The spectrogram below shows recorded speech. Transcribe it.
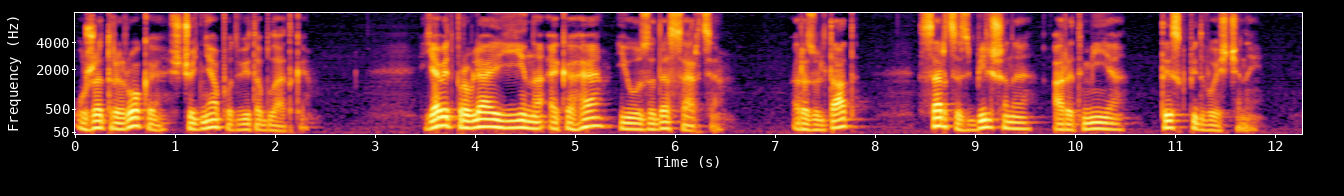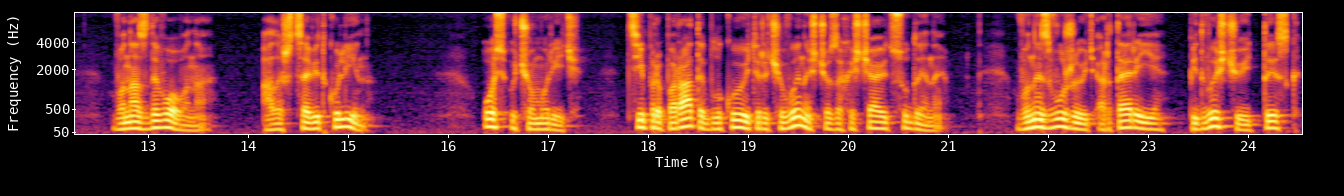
Уже три роки щодня по дві таблетки. Я відправляю її на ЕКГ і УЗД серця. Результат серце збільшене, аритмія, тиск підвищений. Вона здивована, але ж це від колін. Ось у чому річ. Ці препарати блокують речовини, що захищають судини. Вони звужують артерії, підвищують тиск,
